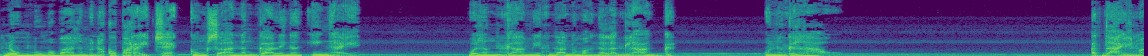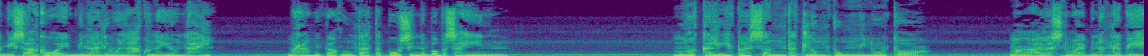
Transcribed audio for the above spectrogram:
Noong bumaba naman ako para i-check kung saan nang galing ang ingay, walang gamit na anumang nalaglag o nagalaw. At dahil mag-isa ako ay binaliwala ko na yun dahil marami pa akong tatapusin na babasahin. Makalipas ang tatlumpung minuto, mga alas 9 ng gabi,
